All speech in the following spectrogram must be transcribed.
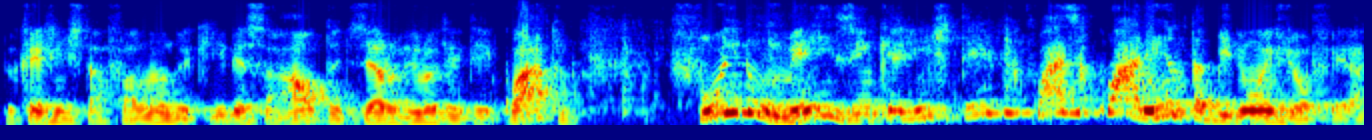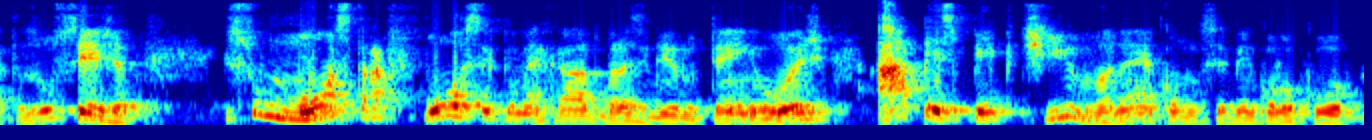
do que a gente está falando aqui, dessa alta de 0,84, foi no mês em que a gente teve quase 40 bilhões de ofertas, ou seja, isso mostra a força que o mercado brasileiro tem hoje, a perspectiva, né, como você bem colocou,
